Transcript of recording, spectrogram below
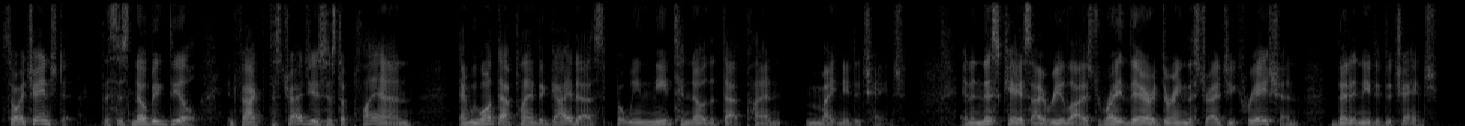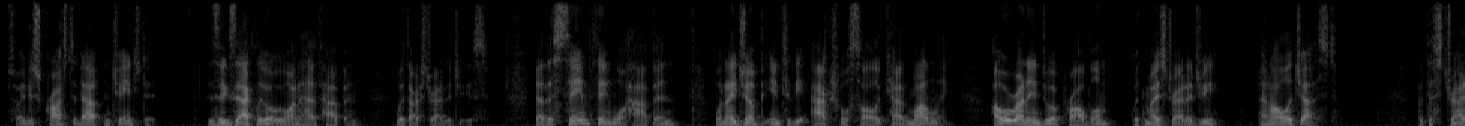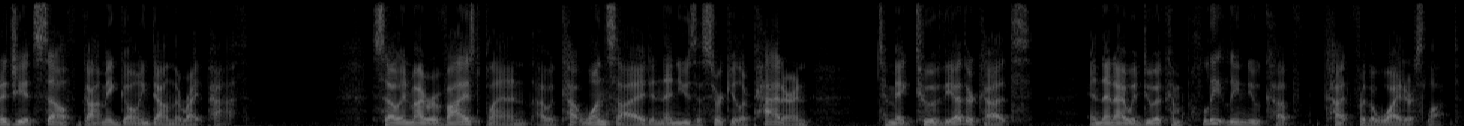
so I changed it. This is no big deal. In fact, the strategy is just a plan and we want that plan to guide us, but we need to know that that plan might need to change. And in this case, I realized right there during the strategy creation that it needed to change. So I just crossed it out and changed it. This is exactly what we want to have happen with our strategies. Now the same thing will happen when I jump into the actual solid CAD modeling. I will run into a problem with my strategy and I'll adjust. But the strategy itself got me going down the right path. So in my revised plan, I would cut one side and then use a circular pattern to make two of the other cuts, and then I would do a completely new cut, cut for the wider slot.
